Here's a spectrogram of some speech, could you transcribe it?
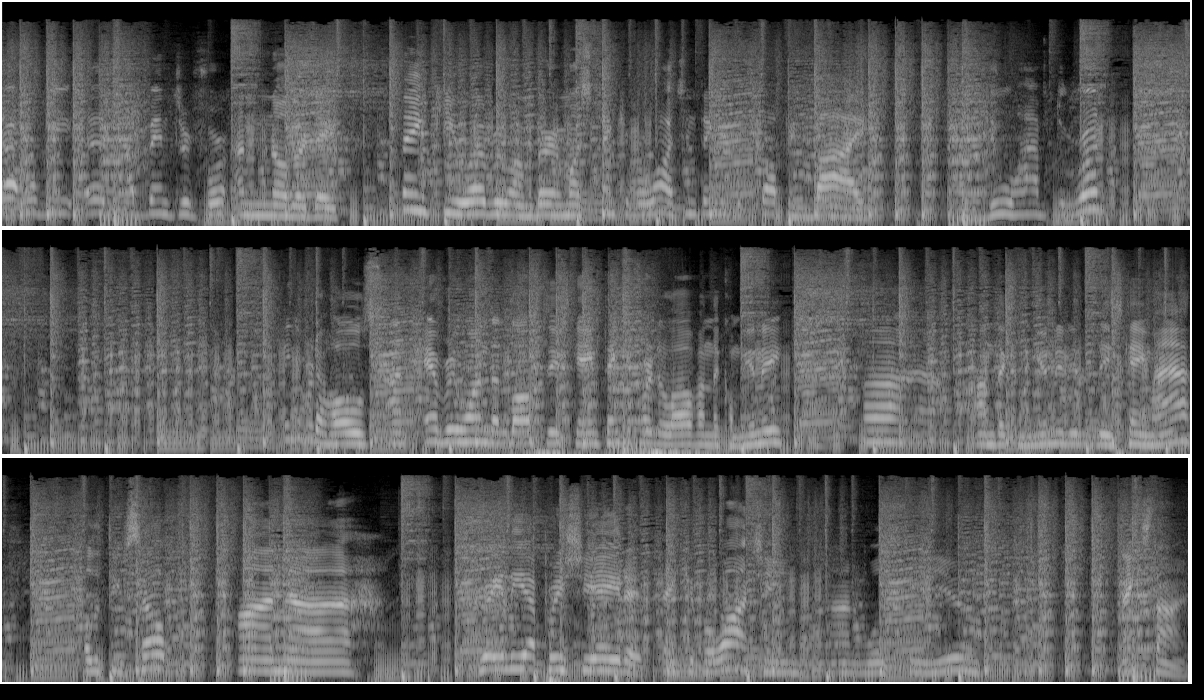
that will be an adventure for another day. Thank you everyone very much. Thank you for watching. Thank you for stopping by. I do have to run. Thank you for the host and everyone that loves this game. Thank you for the love and the community. Uh, and the community that this game have. All the tips help. And uh, greatly appreciate it. Thank you for watching. And we'll see you next time.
